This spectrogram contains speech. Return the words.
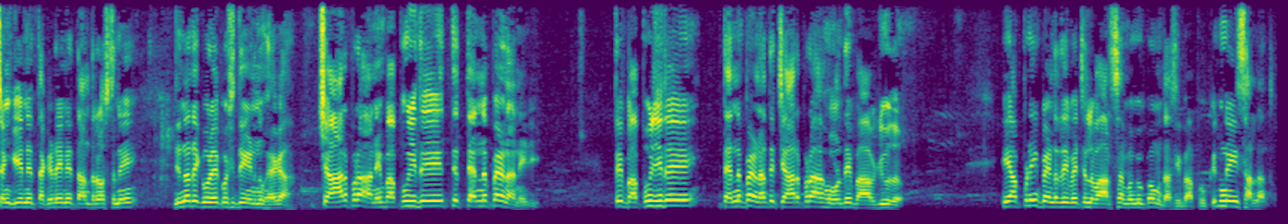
ਚੰਗੇ ਨੇ, ਤਕੜੇ ਨੇ, ਤੰਦਰੁਸਤ ਨੇ, ਜਿਨ੍ਹਾਂ ਦੇ ਕੋਲੇ ਕੁਝ ਦੇਣ ਨੂੰ ਹੈਗਾ। ਚਾਰ ਭਰਾ ਨੇ ਬਾਪੂ ਜੀ ਦੇ ਤੇ ਤਿੰਨ ਭੈਣਾਂ ਨੇ ਜੀ। ਤੇ ਬਾਪੂ ਜੀ ਦੇ ਤਿੰਨ ਭੈਣਾਂ ਤੇ ਚਾਰ ਭਰਾ ਹੋਣ ਦੇ ਬਾਵਜੂਦ ਇਹ ਆਪਣੇ ਹੀ ਪਿੰਡ ਦੇ ਵਿੱਚ ਲਵਾਰਸਾਂ ਵਾਂਗੂ ਘੁੰਮਦਾ ਸੀ ਬਾਪੂ, ਕਿੰਨੇ ਹੀ ਸਾਲਾਂ ਤੋਂ।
